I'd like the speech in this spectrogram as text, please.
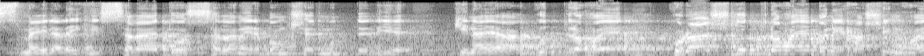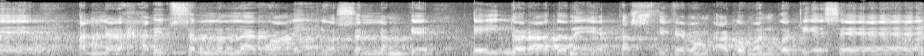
ইসমাইল আলাইহিস সালাতু ওয়াস সালামের বংশের মধ্যে দিয়ে কিনায়া গোত্র হয়ে কুরাশ গোত্র হয়ে, বনে হাসিম হয়ে আল্লাহর হাবিব সাল্লাহ আলহি ওসাল্লামকে এই দরাদমে তাশরিফ এবং আগমন ঘটিয়েছেন।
